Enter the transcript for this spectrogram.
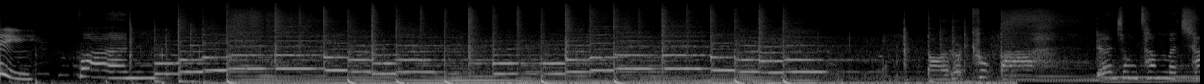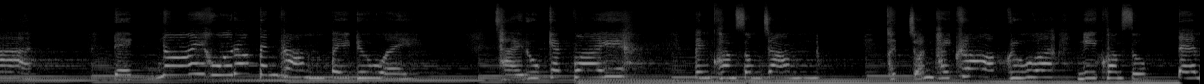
ย one รูปเก็บไว้ เป็นความทรงจำผจญภัยครอบครัว มีความสุขเต็ม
